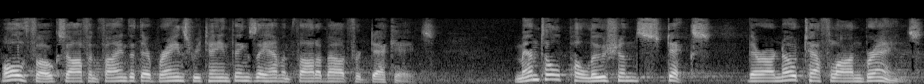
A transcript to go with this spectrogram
Old folks often find that their brains retain things they haven't thought about for decades. Mental pollution sticks. There are no Teflon brains.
